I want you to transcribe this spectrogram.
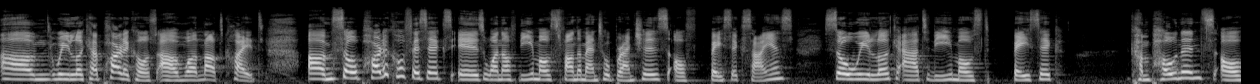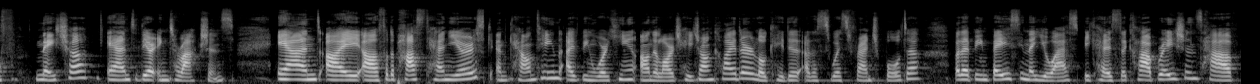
Um, we look at particles. Uh, well, not quite. Um, so, particle physics is one of the most fundamental branches of basic science. So, we look at the most basic components of nature and their interactions. And I, uh, for the past 10 years and counting, I've been working on the Large Hadron Collider located at the Swiss-French border, but I've been based in the US because the collaborations have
